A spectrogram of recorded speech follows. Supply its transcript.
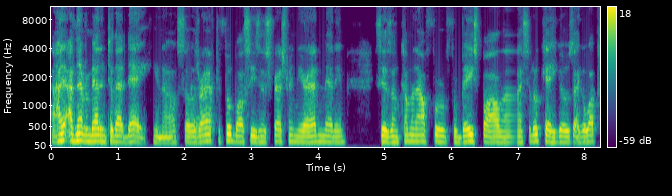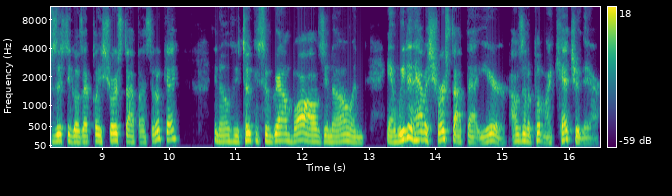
I, I've never met him to that day, you know. So it was right after football season, his freshman year. I hadn't met him. He says, I'm coming out for, for baseball. And I said, okay. He goes, I go, what position? He goes, I play shortstop. And I said, okay you know, he took some ground balls, you know, and and we didn't have a shortstop that year. I was going to put my catcher there,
